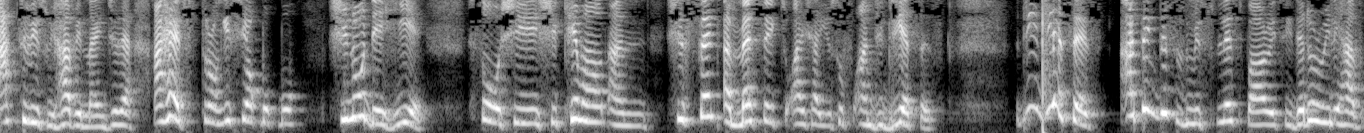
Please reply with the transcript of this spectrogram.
activists we have in Nigeria. I heard strong. It's your popo. She know they hear. So she she came out and she sent a message to Aisha Yusuf and the DSS. The DSS, I think this is misplaced priority. They don't really have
